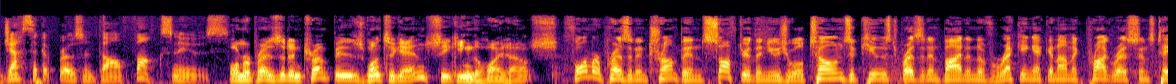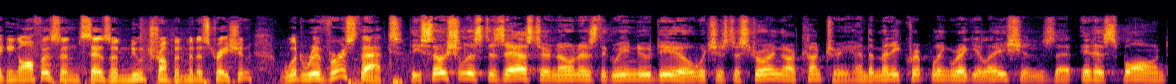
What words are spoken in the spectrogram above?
Jessica Rosenthal, Fox News. Former President Trump is once again seeking the White House. Former President Trump, in softer than usual tones, accused President Biden of wrecking economic progress since taking office and says a new Trump administration would reverse that. The socialist disaster known as the Green New Deal, which is destroying our country, and the many crippling regulations that it has spawned,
